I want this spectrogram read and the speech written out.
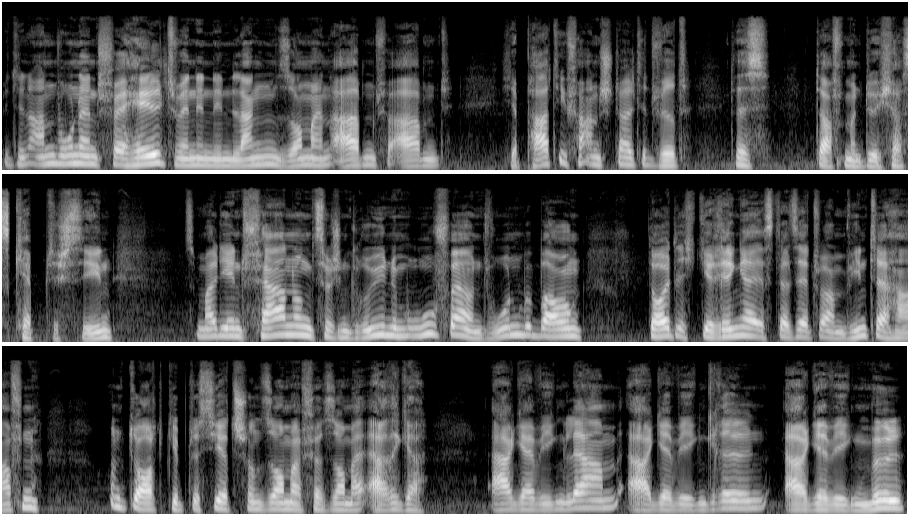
mit den Anwohnern verhält, wenn in den langen Sommern Abend für Abend hier Party veranstaltet wird, das darf man durchaus skeptisch sehen. Zumal die Entfernung zwischen grünem Ufer und Wohnbebauung deutlich geringer ist als etwa am Winterhafen. Und dort gibt es jetzt schon Sommer für Sommer Ärger. Ärger wegen Lärm, Ärger wegen Grillen, Ärger wegen Müll.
